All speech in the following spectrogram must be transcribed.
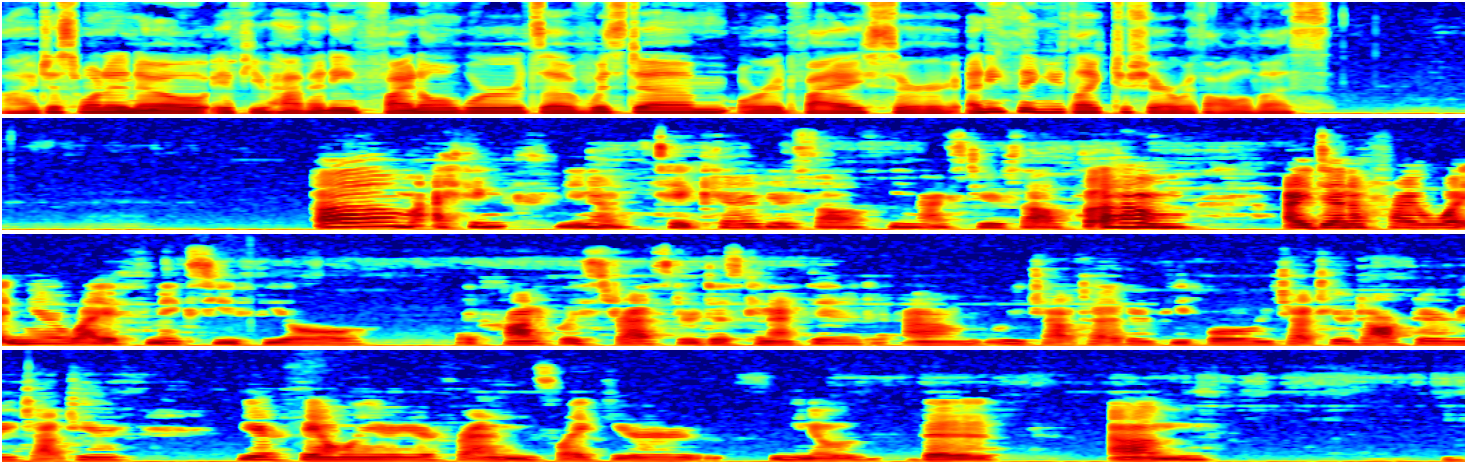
I just want to mm-hmm. know if you have any final words of wisdom or advice or anything you'd like to share with all of us. Um, I think, you know, take care of yourself, be nice to yourself. Um, identify what in your life makes you feel like chronically stressed or disconnected. Um, reach out to other people, reach out to your doctor, reach out to your your family or your friends, like your, you know, the um,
